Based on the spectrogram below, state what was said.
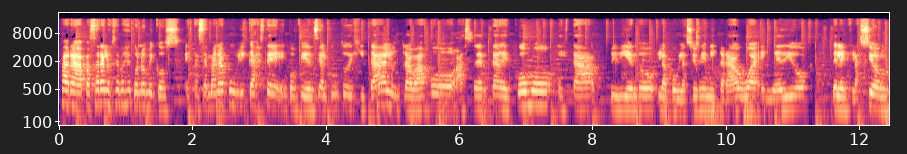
para pasar a los temas económicos, esta semana publicaste en Confidencial.digital un trabajo acerca de cómo está viviendo la población en Nicaragua en medio de la inflación,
